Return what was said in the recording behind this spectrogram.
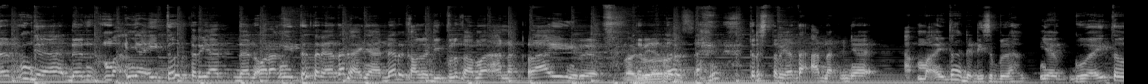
Dan enggak dan emaknya itu terlihat dan orang itu ternyata nggak nyadar kalau dipeluk sama anak lain gitu. Bagus. ternyata terus ternyata anaknya emak itu ada di sebelahnya gua itu.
